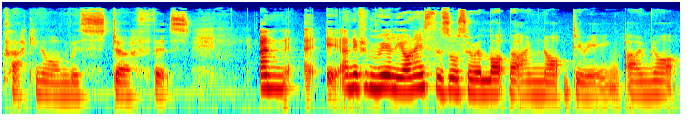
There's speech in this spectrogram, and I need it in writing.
cracking on with stuff that's and and if I'm really honest, there's also a lot that I'm not doing. I'm not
